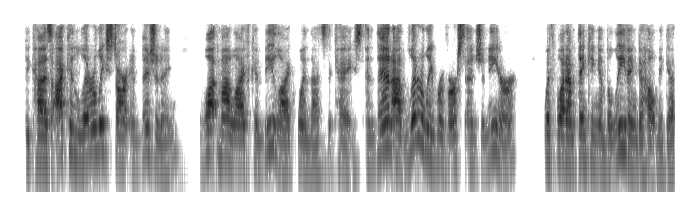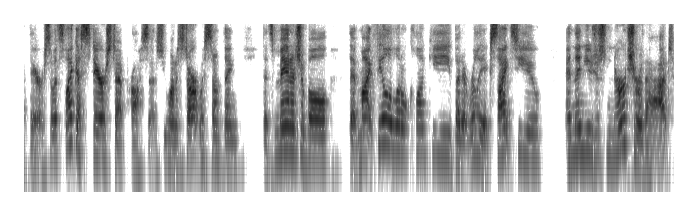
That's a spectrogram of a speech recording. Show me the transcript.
because I can literally start envisioning what my life can be like when that's the case. And then I literally reverse engineer with what I'm thinking and believing to help me get there. So it's like a stair step process. You want to start with something that's manageable, that might feel a little clunky, but it really excites you. And then you just nurture that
